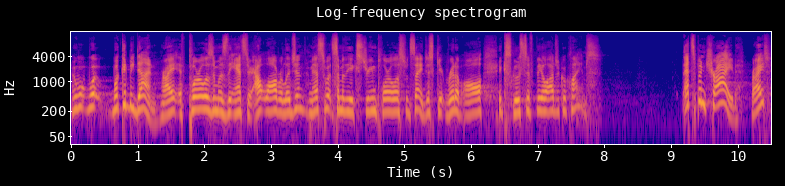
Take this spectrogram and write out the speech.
what, what could be done, right? If pluralism was the answer, outlaw religion? I mean, that's what some of the extreme pluralists would say. Just get rid of all exclusive theological claims. That's been tried, right?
